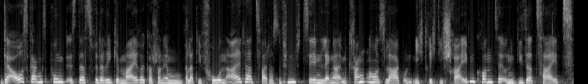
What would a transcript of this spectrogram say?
der Ausgangspunkt ist, dass Friederike Mayröcker schon im relativ hohen Alter, 2015, länger im Krankenhaus lag und nicht richtig schreiben konnte und in dieser Zeit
